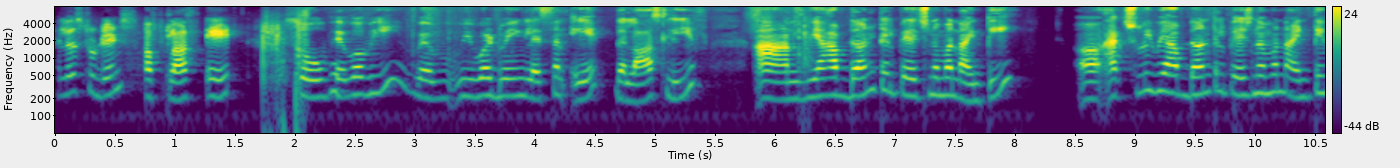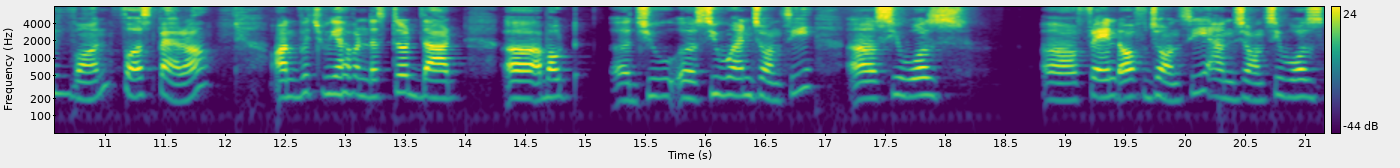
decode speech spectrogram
Hello students of class 8. So where were we? Where we were doing lesson 8, the last leaf and we have done till page number 90. Uh, actually we have done till page number 91, first para on which we have understood that uh, about uh, Ju, uh, Sue and Johnsy. Uh, Sue was a friend of Johnsy and Johnsy was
